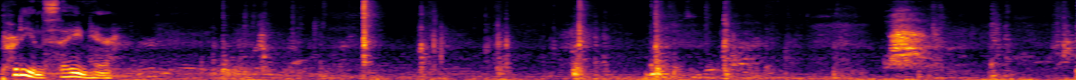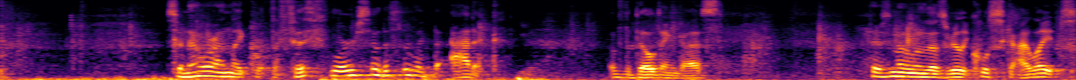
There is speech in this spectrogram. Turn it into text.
Pretty insane here. Wow. So now we're on like what the fifth floor or so. This is like the attic of the building, guys. There's another one of those really cool skylights.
